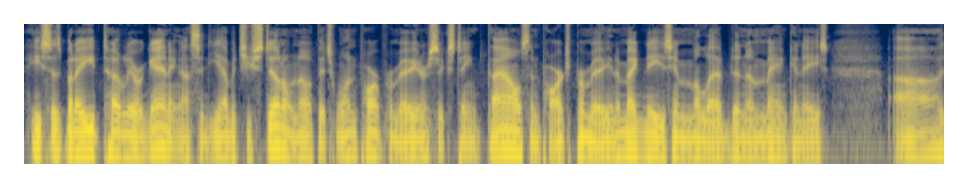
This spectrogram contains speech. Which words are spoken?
He says, but I eat totally organic. I said, yeah, but you still don't know if it's one part per million or 16,000 parts per million of magnesium, molybdenum, manganese uh,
